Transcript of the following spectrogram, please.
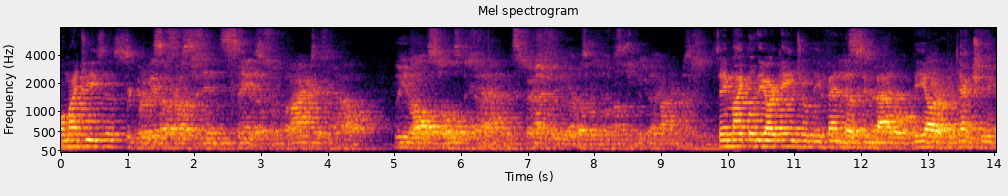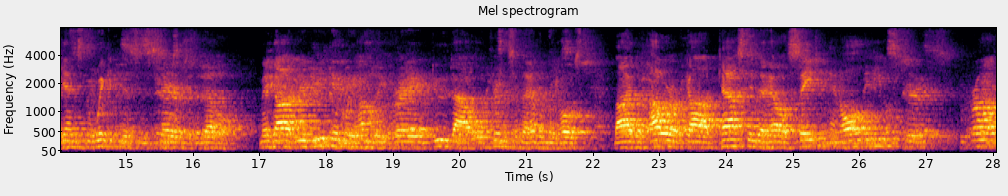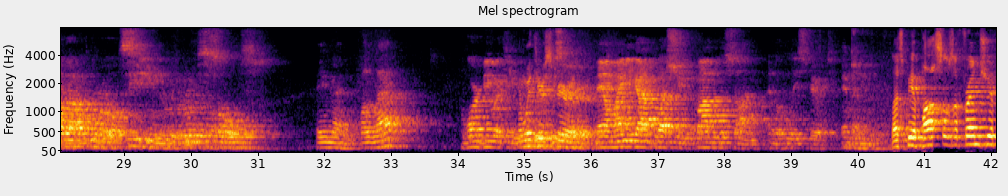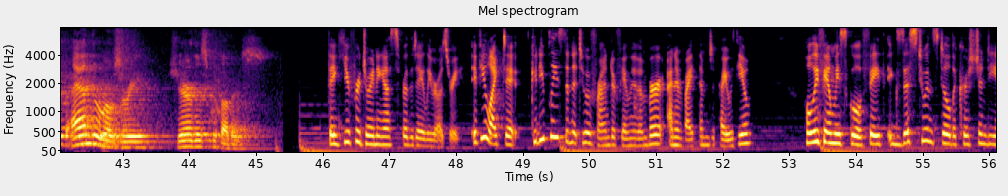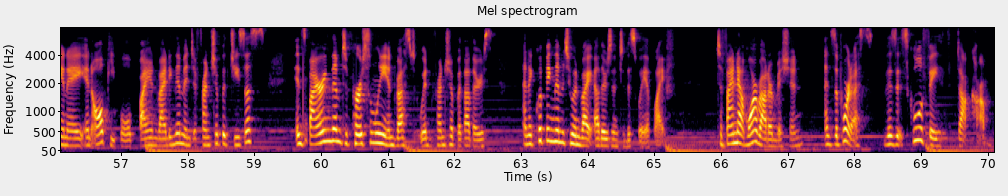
O my Jesus, Forgive us our sins, save us from the fires of hell. Lead all souls to heaven, especially those who most need thy mercy. Saint Michael the Archangel, defend us in battle. Be our protection against the wickedness and snares of the devil. May God rebuke him, we humbly pray. And do thou, O Prince of the heavenly host, by the power of God, cast into hell Satan and all the evil spirits who prowl about the world, seeking the ruin of souls. Amen. Father Matt? The Lord be with you. And with your spirit. May Almighty God bless you, the Father, the Son, and the Holy Spirit. Amen. Let's be apostles of friendship and the rosary. Share this with others. Thank you for joining us for the Daily Rosary. If you liked it, could you please send it to a friend or family member and invite them to pray with you? Holy Family School of Faith exists to instill the Christian DNA in all people by inviting them into friendship with Jesus, inspiring them to personally invest in friendship with others, and equipping them to invite others into this way of life. To find out more about our mission and support us, visit schooloffaith.com.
